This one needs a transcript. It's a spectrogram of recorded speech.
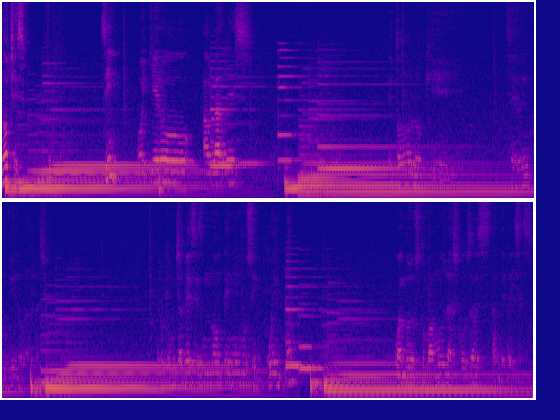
noches. Sí, hoy quiero hablarles de todo lo que se debe incluir en una relación. Pero que muchas veces no tenemos en cuenta cuando nos tomamos las cosas tan deprisas.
